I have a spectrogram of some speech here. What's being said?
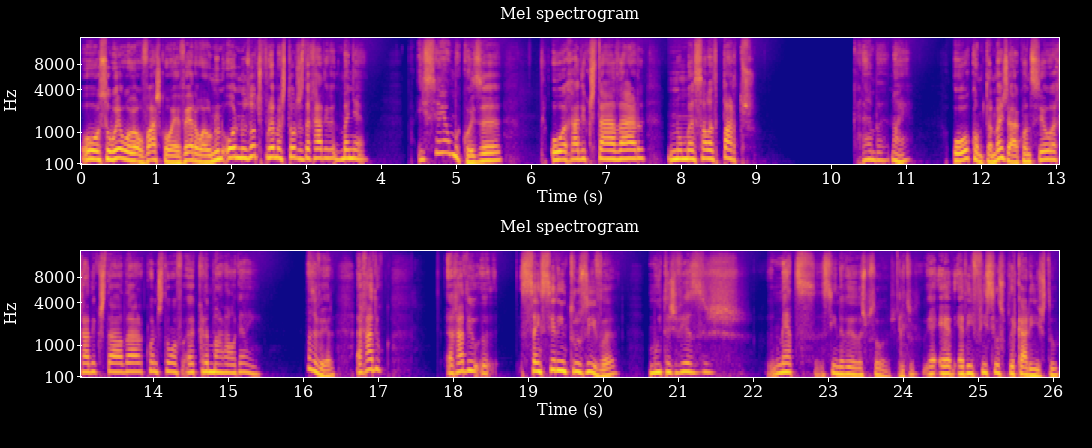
ou sou eu, ou é o Vasco, ou é a Vera, ou é o Nuno, ou nos outros programas todos da rádio de manhã. Isso é uma coisa. Ou a rádio que está a dar numa sala de partos. Caramba, não é? Ou, como também já aconteceu, a rádio que está a dar quando estão a, a cremar alguém. Estás a ver? A rádio, a rádio, eh, sem ser intrusiva, muitas vezes mete-se assim na vida das pessoas. É, é, é, difícil explicar isto,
